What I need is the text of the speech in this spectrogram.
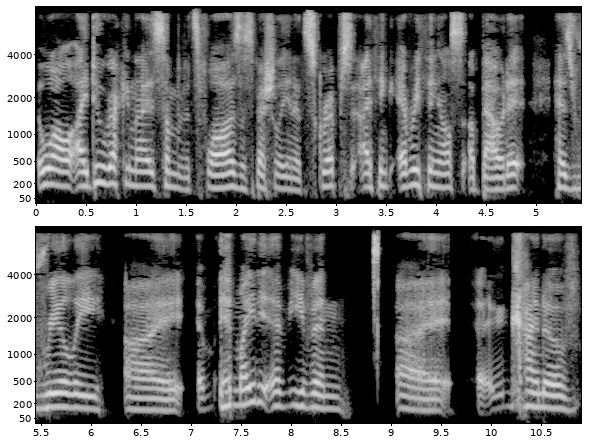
while I do recognize some of its flaws, especially in its script, I think everything else about it has really, uh, it might have even, uh, kind of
